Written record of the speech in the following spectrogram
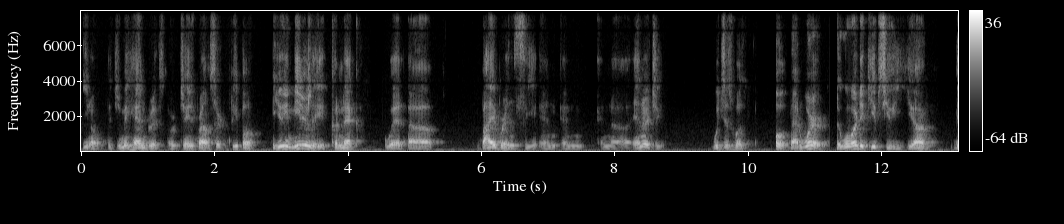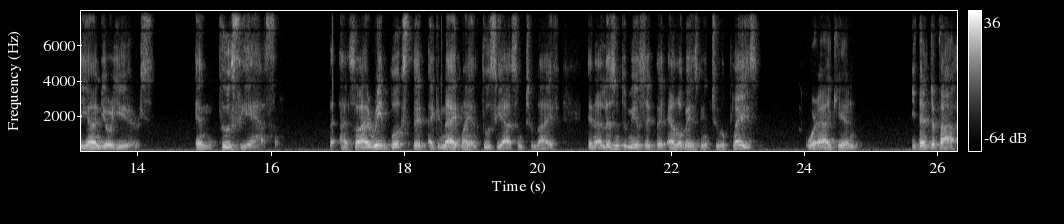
you know, the Jimi Hendrix or James Brown, certain people, you immediately connect with uh, vibrancy and and and uh, energy, which is what oh that word, the word that keeps you young beyond your years, enthusiasm. So I read books that ignite my enthusiasm to life, and I listen to music that elevates me into a place where I can identify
